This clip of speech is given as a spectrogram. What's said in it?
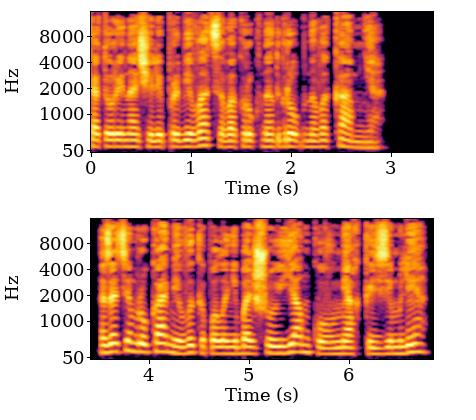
которые начали пробиваться вокруг надгробного камня. Затем руками выкопала небольшую ямку в мягкой земле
